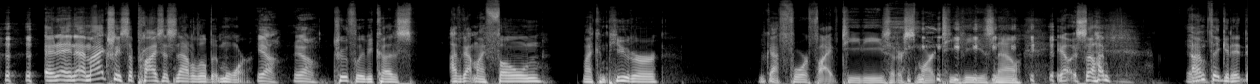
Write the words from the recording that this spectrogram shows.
and, and I'm actually surprised it's not a little bit more, Yeah, yeah, truthfully, because I've got my phone, my computer. We've got four or five TVs that are smart TVs now. You know, so I'm I'm thinking it.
